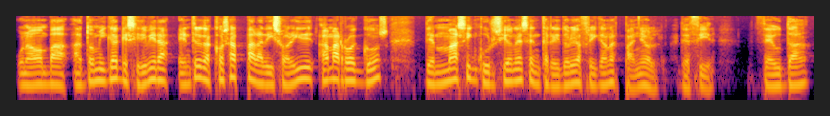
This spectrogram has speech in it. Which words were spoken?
Una bomba atómica que sirviera, entre otras cosas, para disuadir a Marruecos de más incursiones en territorio africano español, es decir, Ceuta,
